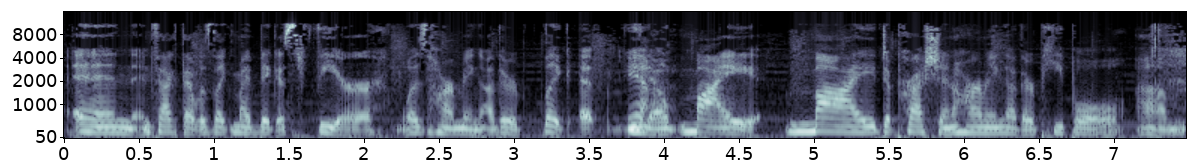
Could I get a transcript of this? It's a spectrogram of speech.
And in fact, that was like my biggest fear was harming other, like, uh, you Yeah. know, my, my depression harming other people. Um,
